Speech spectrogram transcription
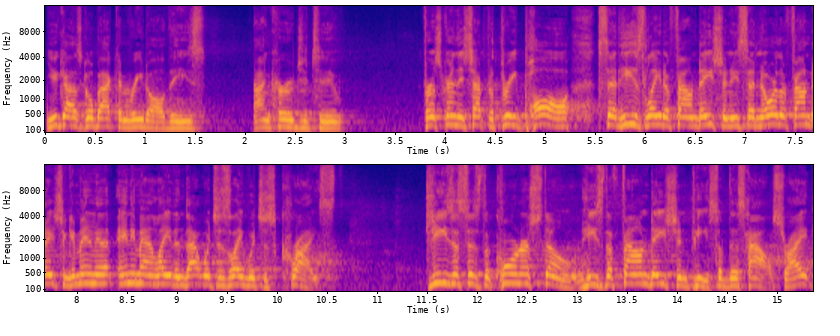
You guys go back and read all these. I encourage you to. 1 Corinthians chapter 3, Paul said he's laid a foundation. He said, No other foundation can any man lay than that which is laid, which is Christ. Jesus is the cornerstone. He's the foundation piece of this house, right?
